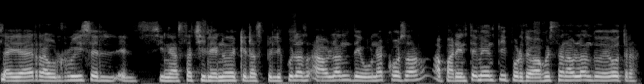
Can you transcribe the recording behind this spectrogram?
la idea de Raúl Ruiz, el, cineasta chileno, de que las películas hablan de una cosa aparentemente y por debajo están hablando de otra.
